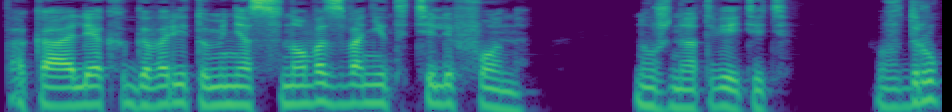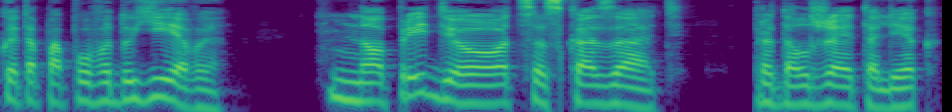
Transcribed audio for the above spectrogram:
Пока Олег говорит, у меня снова звонит телефон. Нужно ответить. Вдруг это по поводу Евы? Но придется сказать, продолжает Олег,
